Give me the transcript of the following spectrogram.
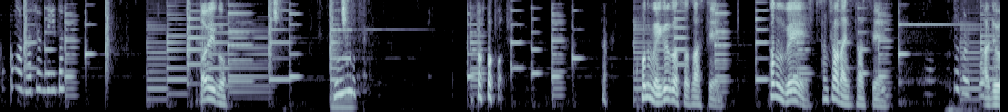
꼬꼬마 다시 움직이자 어이구. 코는 왜 긁었어, 서아 씨? 코는 왜 상처가 나 있어, 있고 아주.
